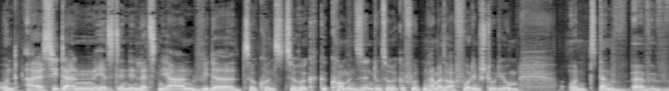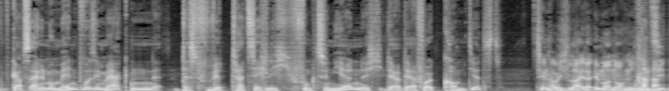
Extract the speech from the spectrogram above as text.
Und als Sie dann jetzt in den letzten Jahren wieder zur Kunst zurückgekommen sind und zurückgefunden haben, also auch vor dem Studium, und dann äh, gab es einen Moment, wo Sie merkten, das wird tatsächlich funktionieren. Ich, der, der Erfolg kommt jetzt? Den habe ich leider immer noch nicht. Man sieht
